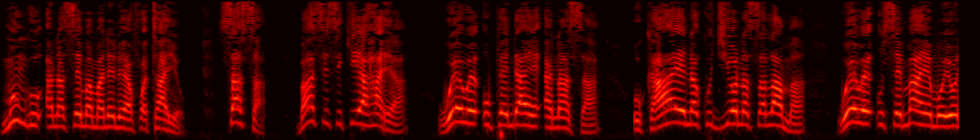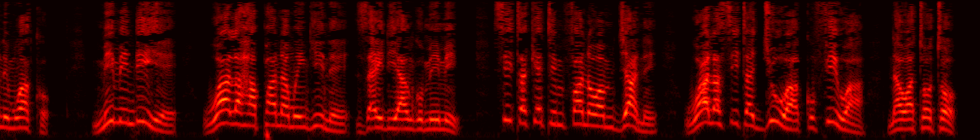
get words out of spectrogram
mungu anasema maneno yafuatayo. Sasa basi sikia haya wewe upendaye anasa ukaaye na kujiona salama wewe usemaye moyoni mwako mimi ndiye wala hapana mwingine zaidi yangu mimi sitaketi mfano wa mjane wala sitajua kufiwa na watoto.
